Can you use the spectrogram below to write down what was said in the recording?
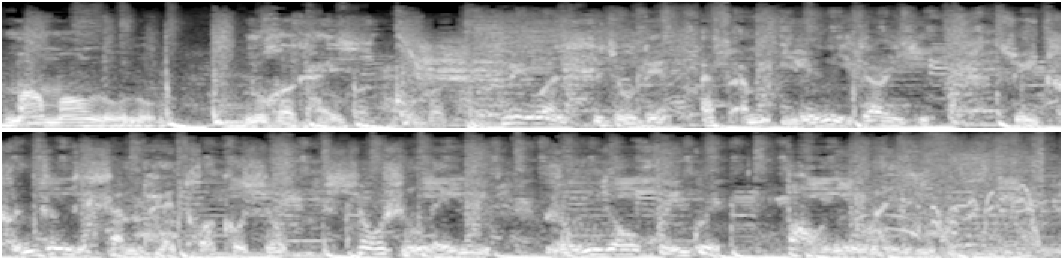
忙忙碌碌如何开心？每晚十九点，FM 一零一点一，最纯正的陕派脱口秀，笑声雷雨，荣耀回归，包你满意。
